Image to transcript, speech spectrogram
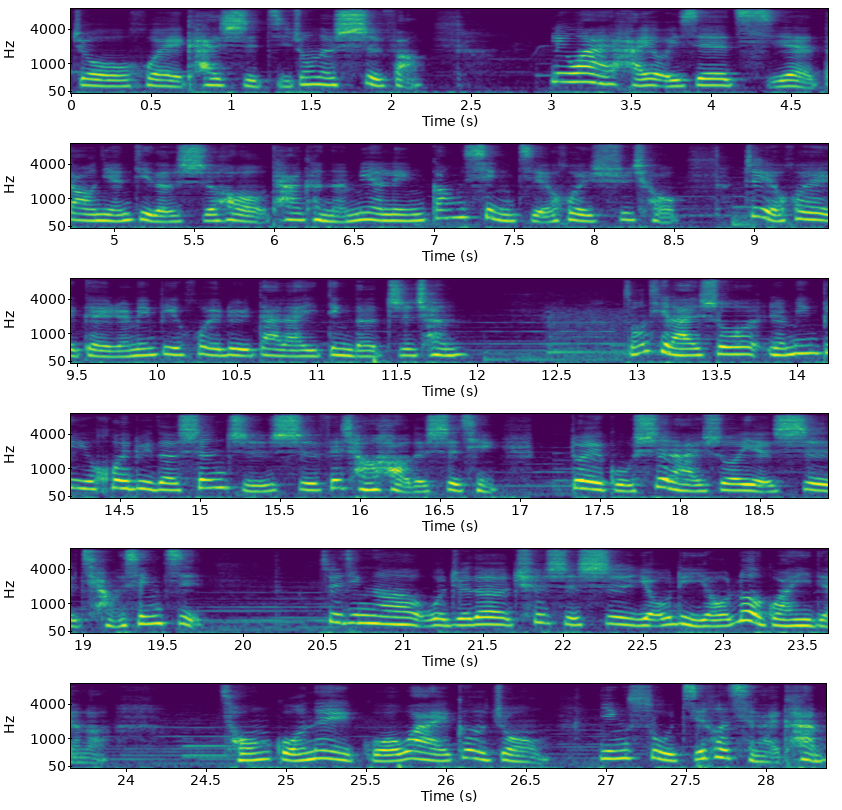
就会开始集中的释放。另外，还有一些企业到年底的时候，它可能面临刚性结汇需求，这也会给人民币汇率带来一定的支撑。总体来说，人民币汇率的升值是非常好的事情，对股市来说也是强心剂。最近呢，我觉得确实是有理由乐观一点了。从国内国外各种因素集合起来看，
